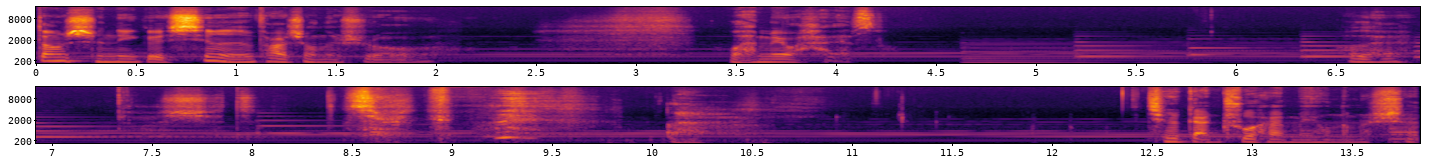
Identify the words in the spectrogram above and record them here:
当时那个新闻发生的时候。我还没有孩子，后来，shit，sorry，其实感触还没有那么深。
